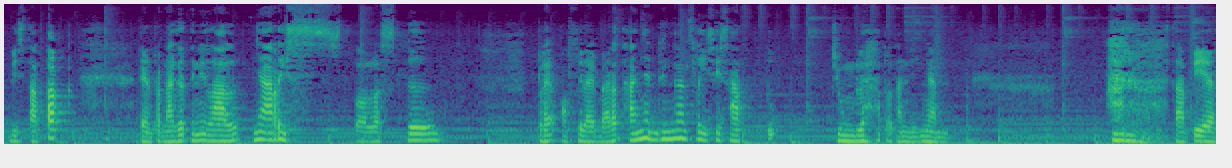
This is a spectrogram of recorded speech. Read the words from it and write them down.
di Stapak Denver Nuggets ini lal nyaris lolos ke playoff wilayah barat hanya dengan selisih satu jumlah pertandingan. Aduh, tapi ya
